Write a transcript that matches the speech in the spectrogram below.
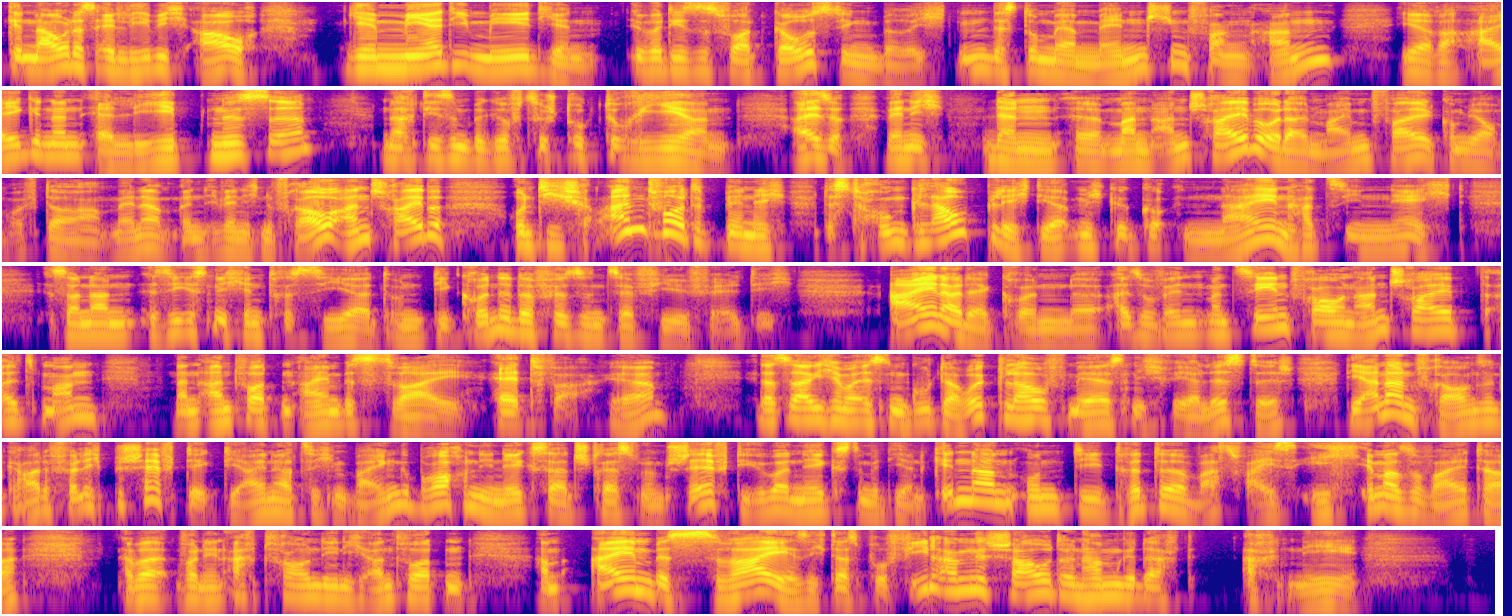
genau das erlebe ich auch. Je mehr die Medien über dieses Wort Ghosting berichten, desto mehr Menschen fangen an, ihre eigenen Erlebnisse nach diesem Begriff zu strukturieren. Also, wenn ich dann äh, Mann anschreibe, oder in meinem Fall kommen ja auch öfter Männer, wenn, ich eine Frau anschreibe und die antwortet mir nicht, das ist doch unglaublich, die hat mich gego Nein, hat sie nicht, sondern sie ist nicht interessiert und die Gründe dafür sind sehr vielfältig. Einer der Gründe, also wenn man zehn Frauen anschreibt als Mann, dann antworten ein bis zwei etwa. Ja? Das sage ich immer, ist ein guter Rücklauf, mehr ist nicht realistisch. Die anderen Frauen sind gerade völlig beschäftigt. Die eine hat sich ein Bein gebrochen, die nächste hat Stress mit dem Chef, die übernächste mit ihren Kindern und die dritte, was weiß ich, immer so weiter. Aber von den acht Frauen, die nicht antworten, haben ein bis zwei sich das Profil angeschaut und haben gedacht, ach nee,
